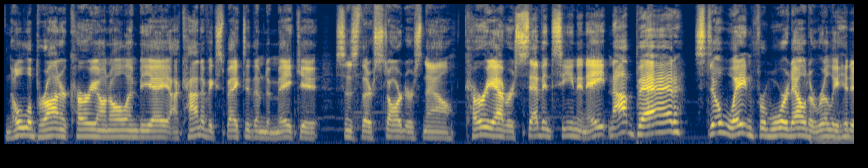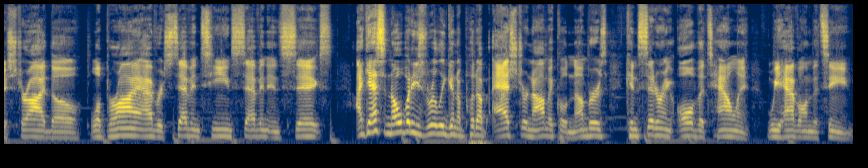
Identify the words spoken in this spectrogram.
No LeBron or Curry on All NBA. I kind of expected them to make it since they're starters now. Curry averaged 17 and 8. Not bad. Still waiting for Wardell to really hit his stride, though. LeBron averaged 17, 7, and 6. I guess nobody's really going to put up astronomical numbers considering all the talent we have on the team.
